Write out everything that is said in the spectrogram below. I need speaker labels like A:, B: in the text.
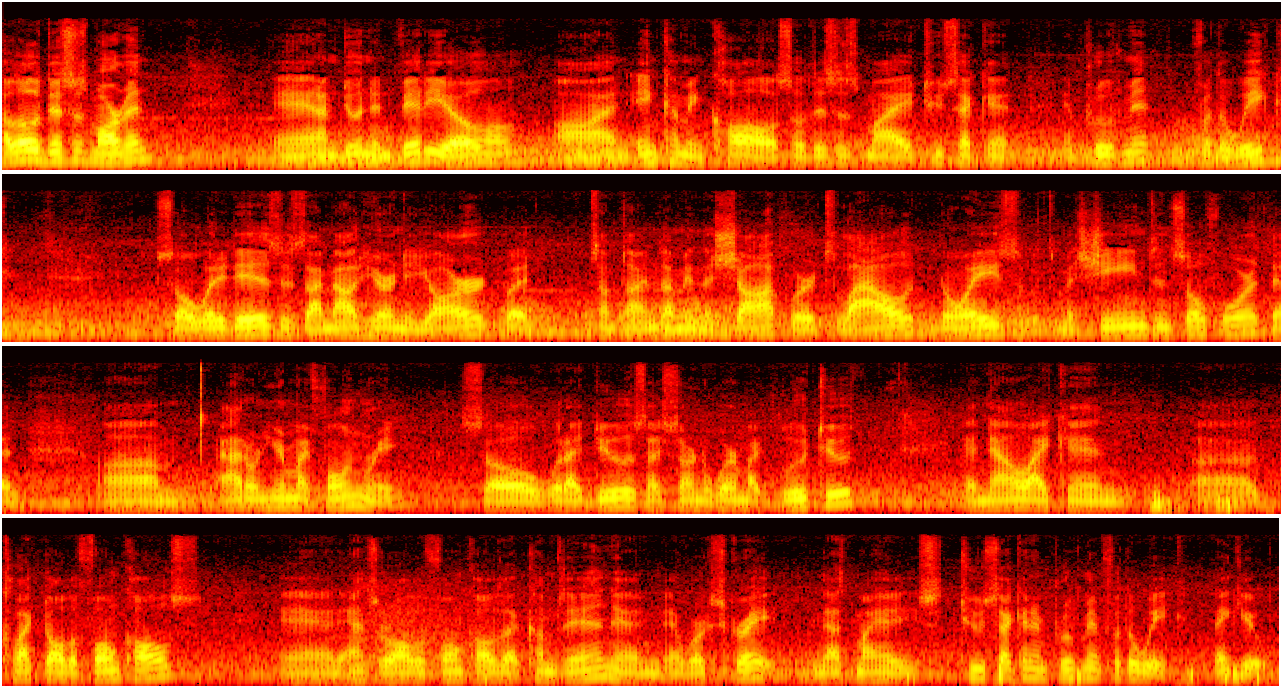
A: Hello, this is Marvin, and I'm doing a video on incoming calls. So this is my two-second improvement for the week. So what it is is I'm out here in the yard, but sometimes I'm in the shop where it's loud noise with machines and so forth, and um, I don't hear my phone ring. So what I do is I start to wear my Bluetooth, and now I can uh, collect all the phone calls and answer all the phone calls that comes in and it works great. And that's my two second improvement for the week. Thank you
